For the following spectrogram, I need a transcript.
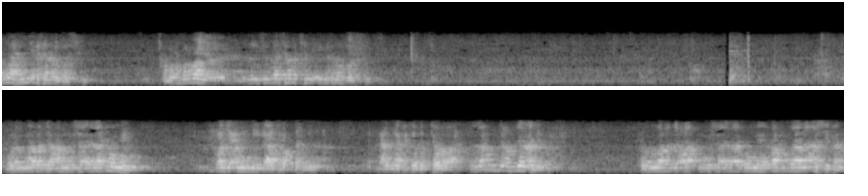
الله هم يقتلون أنفسهم. أمرهم الله يجب لا أنفسهم. ولما رجع موسى إلى قومه رجع من ميقات ربه من بعد ما كتب التوراة. لا بد بدون أجل. فلما رجع موسى إلى قومه غضبان أسفا.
